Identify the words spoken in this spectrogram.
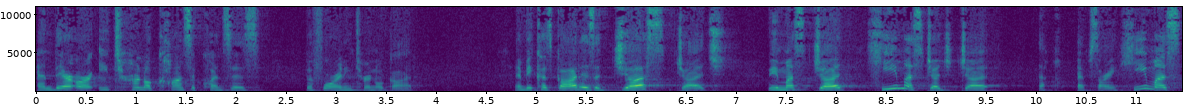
And there are eternal consequences before an eternal God. And because God is a just judge, we must judge, he must judge, ju- uh, I'm sorry, he must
